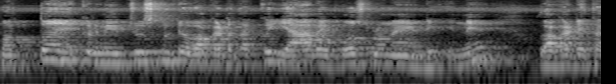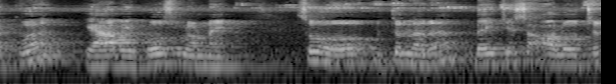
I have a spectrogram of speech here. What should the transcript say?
మొత్తం ఇక్కడ మీరు చూసుకుంటే ఒకటి తక్కువ యాభై పోస్టులు ఉన్నాయండి. ఇన్ని? ఒకటి తక్కువ యాభై పోస్టులు ఉన్నాయి. సో మిత్రులారా దయచేసి ఆలోచన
